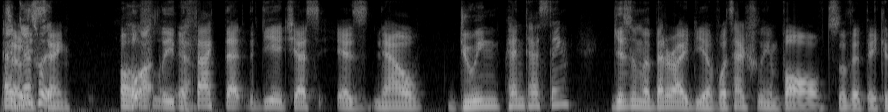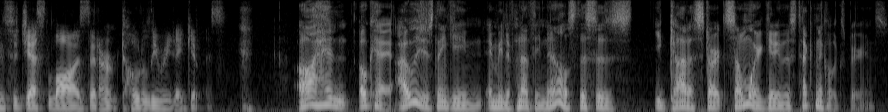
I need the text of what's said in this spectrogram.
And so guess he's what? saying Oh, uh, hopefully yeah. the fact that the DHS is now doing pen testing gives them a better idea of what's actually involved so that they can suggest laws that aren't totally ridiculous. Oh, I hadn't. Okay, I was just thinking. I mean, if nothing else, this is you got to start somewhere getting this technical experience.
